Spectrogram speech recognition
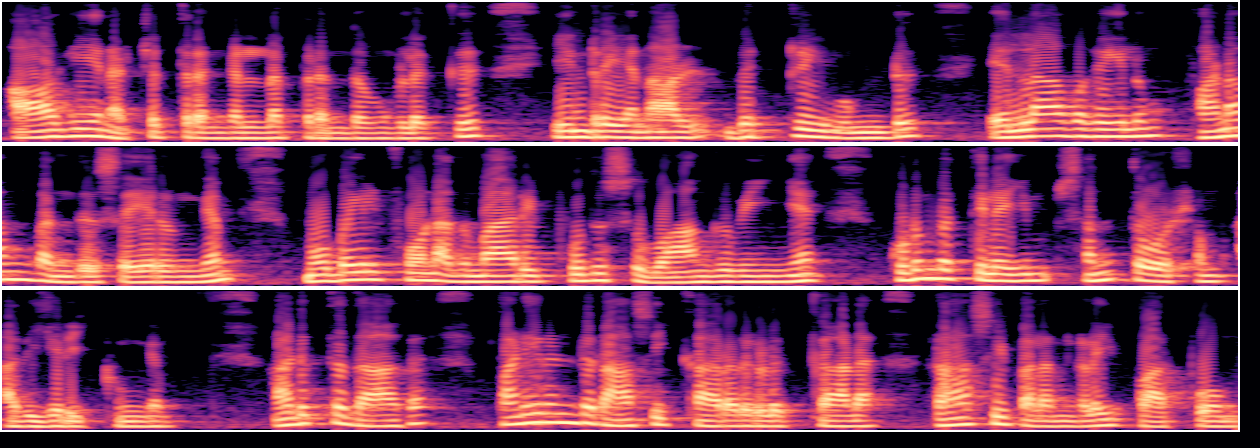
ஆகிய நட்சத்திரங்களில் பிறந்தவங்களுக்கு இன்றைய நாள் வெற்றி உண்டு. எல்லா வகையிலும் பணம் வந்து சேருங்க. மொபைல் ஃபோன் அது மாதிரி புதுசு வாங்குவீங்க. குடும்பத்திலையும் சந்தோஷம் அதிகரிக்குங்க. அடுத்ததாக பனிரெண்டு ராசிக்காரர்களுக்கான ராசி பலன்களை பார்ப்போம்.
